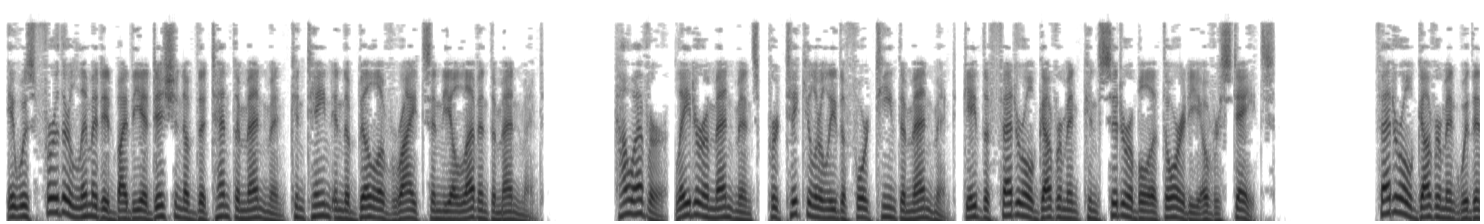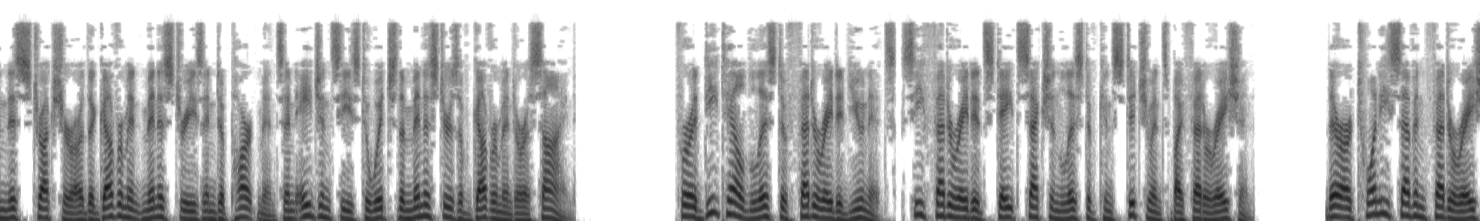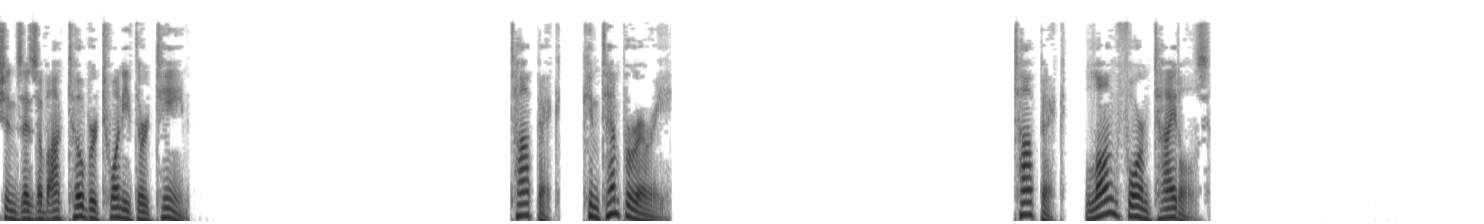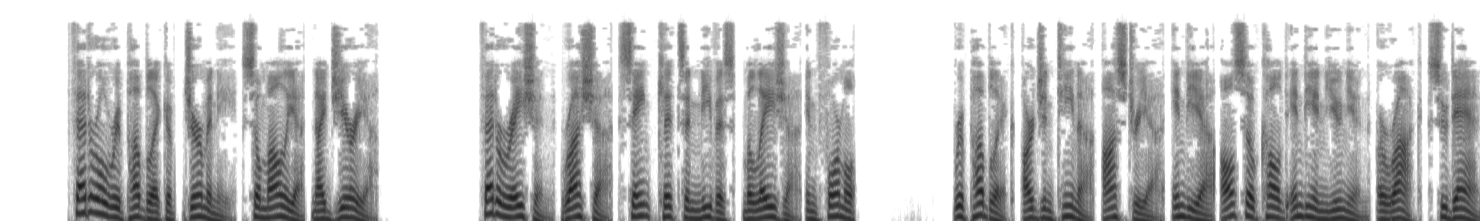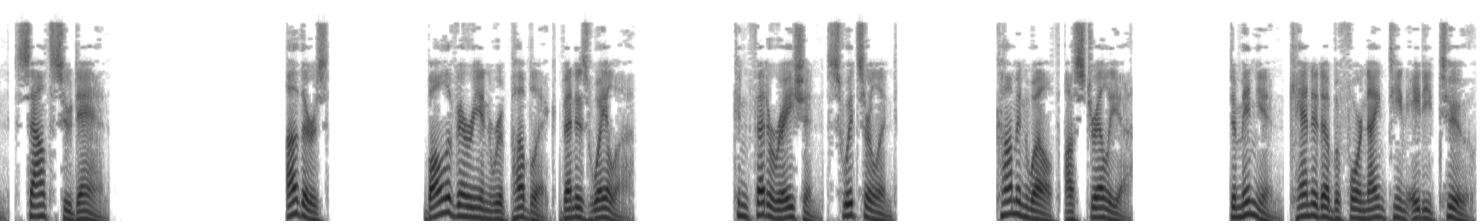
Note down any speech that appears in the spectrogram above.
It was further limited by the addition of the Tenth Amendment contained in the Bill of Rights and the Eleventh Amendment. However, later amendments, particularly the Fourteenth Amendment, gave the federal government considerable authority over states. Federal government within this structure are the government ministries and departments and agencies to which the ministers of government are assigned. For a detailed list of federated units, see Federated States section List of constituents by federation. There are 27 federations as of October 2013. Contemporary Long-form titles Federal Republic of, Germany, Somalia, Nigeria. Federation, Russia, St. Kitts and Nevis, Malaysia informal. Republic, Argentina, Austria, India also called Indian Union, Iraq, Sudan, South Sudan. Others. Bolivarian Republic Venezuela. Confederation Switzerland. Commonwealth Australia. Dominion Canada before 1982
